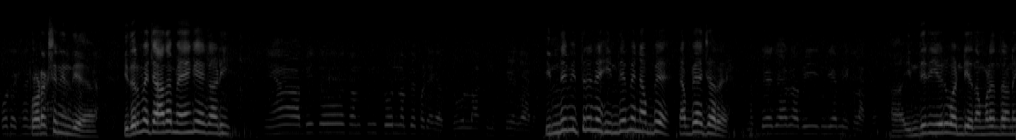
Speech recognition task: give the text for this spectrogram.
प्रोडक्शन प्रोडक्शन इंडिया है इधर में ज़्यादा महंगे है गाड़ी यहाँ अभी तो समथिंग दो नब्बे पड़ेगा दो लाख नब्बे हजार ഇന്ത്യ में इतने नहीं ഇന്ത്യ में नब्बे नब्बे हज़ार है नब्बे हजार अभी इंडिया में एक लाख है ആ, ഇന്ത്യയിൽ ഈ ഒരു വണ്ടിയാണ് നമ്മളെന്താണ്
